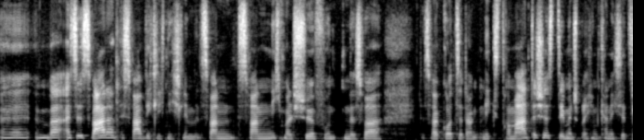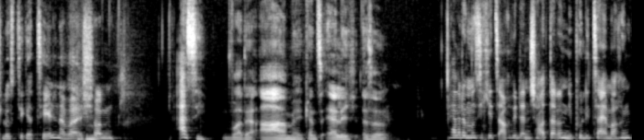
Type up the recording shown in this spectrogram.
äh, war, also es war dann, es war wirklich nicht schlimm. Es waren, es waren nicht mal Schürfwunden. Das war, das war Gott sei Dank nichts Dramatisches. Dementsprechend kann ich es jetzt lustig erzählen, aber ist schon assi. War der Arme, ganz ehrlich. Also, Aber da muss ich jetzt auch wieder einen Shoutout an die Polizei machen.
